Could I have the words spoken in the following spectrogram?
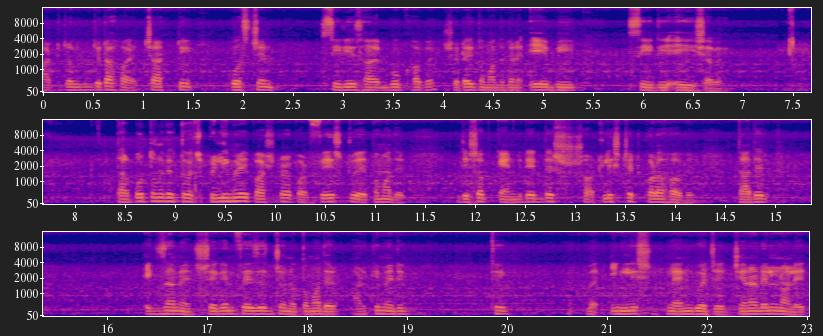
আর টোটাল যেটা হয়, চারটি কোশ্চেন সিরিজ হয় বুক হবে, সেটাই তোমাদের জন্য এ বি সি ডি এই হিসাবে। তারপর তোমরা দেখতে পাচ্ছ প্রিলিমিনারি পাস করার পর ফেজ টুয়ে তোমাদের যেসব ক্যান্ডিডেটদের শর্টলিস্টেড করা হবে, তাদের এক্সামের সেকেন্ড ফেজের জন্য তোমাদের আর্কিমেটিক ঠিক বা ইংলিশ ল্যাঙ্গুয়েজে জেনারেল নলেজ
